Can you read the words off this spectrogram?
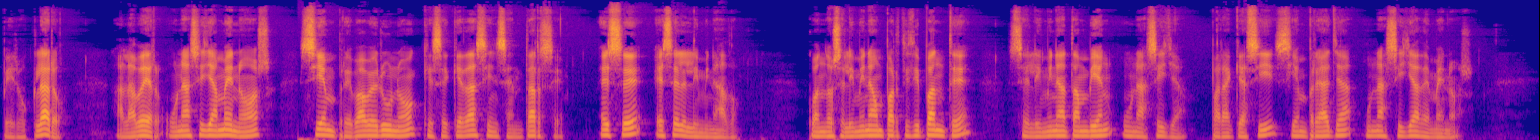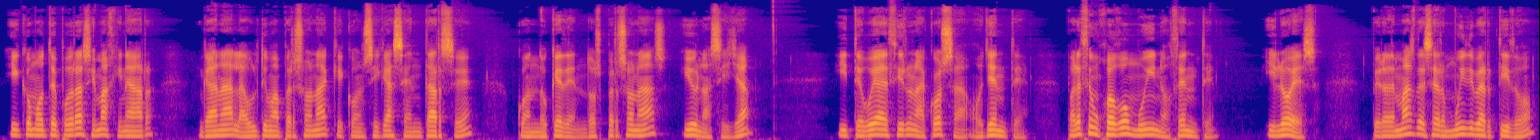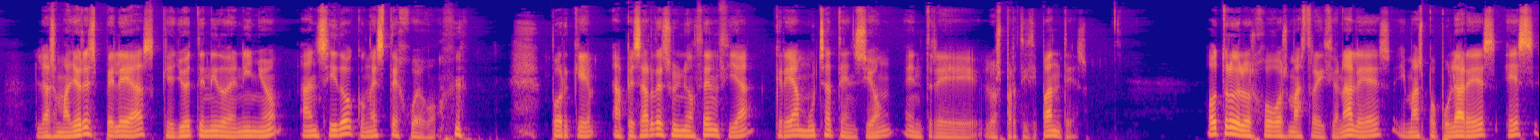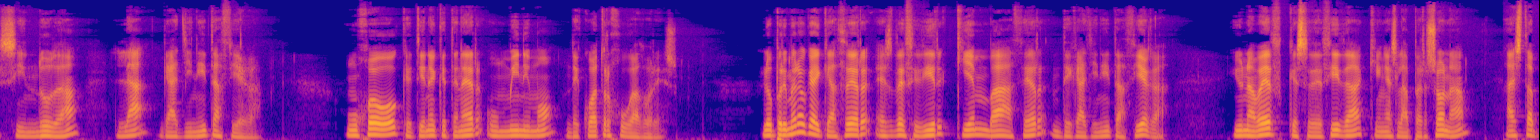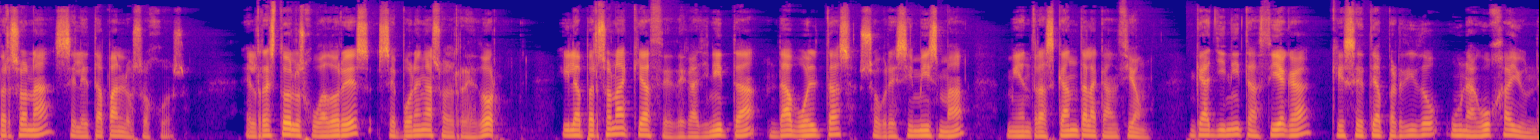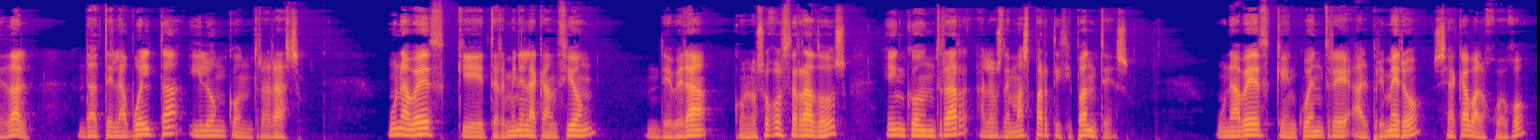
Pero claro, al haber una silla menos, siempre va a haber uno que se queda sin sentarse. Ese es el eliminado. Cuando se elimina un participante, se elimina también una silla, para que así siempre haya una silla de menos. Y como te podrás imaginar, gana la última persona que consiga sentarse cuando queden dos personas y una silla. Y te voy a decir una cosa, oyente, parece un juego muy inocente, y lo es, pero además de ser muy divertido, las mayores peleas que yo he tenido de niño han sido con este juego. porque, a pesar de su inocencia, crea mucha tensión entre los participantes. Otro de los juegos más tradicionales y más populares es, sin duda, la gallinita ciega, un juego que tiene que tener un mínimo de cuatro jugadores. Lo primero que hay que hacer es decidir quién va a hacer de gallinita ciega, y una vez que se decida quién es la persona, a esta persona se le tapan los ojos. El resto de los jugadores se ponen a su alrededor, y la persona que hace de gallinita da vueltas sobre sí misma mientras canta la canción. Gallinita ciega que se te ha perdido una aguja y un dedal. Date la vuelta y lo encontrarás. Una vez que termine la canción, deberá, con los ojos cerrados, encontrar a los demás participantes. Una vez que encuentre al primero, se acaba el juego.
